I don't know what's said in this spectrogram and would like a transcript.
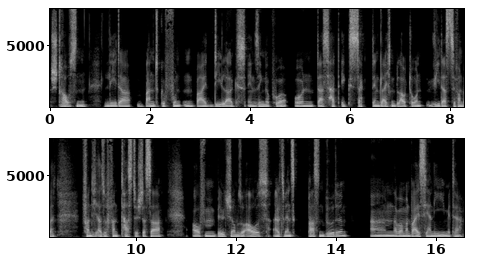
Straußenlederband gefunden bei Deluxe in Singapur und das hat exakt den gleichen Blauton wie das Ziffernblatt. Fand ich also fantastisch. Das sah auf dem Bildschirm so aus, als wenn es passen würde. Ähm, aber man weiß ja nie mit der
